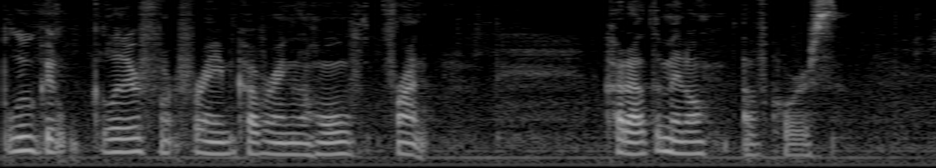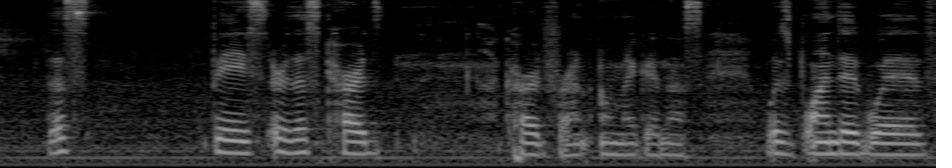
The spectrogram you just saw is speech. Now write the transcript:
Blue glitter frame covering the whole front. Cut out the middle, of course. This base, or this card, card front, oh my goodness, was blended with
